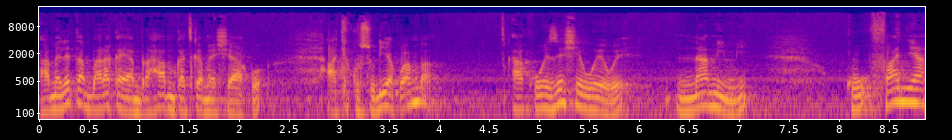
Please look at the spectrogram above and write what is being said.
ameleta baraka ya abrahamu katika maisha yako akikusudia kwamba akuwezeshe wewe na mimi kufanya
